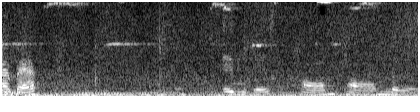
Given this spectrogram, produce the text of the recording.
แอร์แบ็ค ABS พร้อมพร้อมเลย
